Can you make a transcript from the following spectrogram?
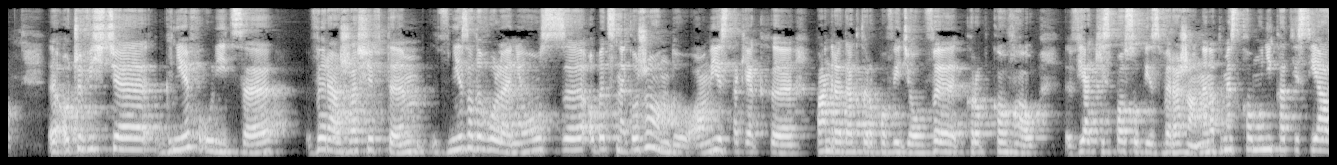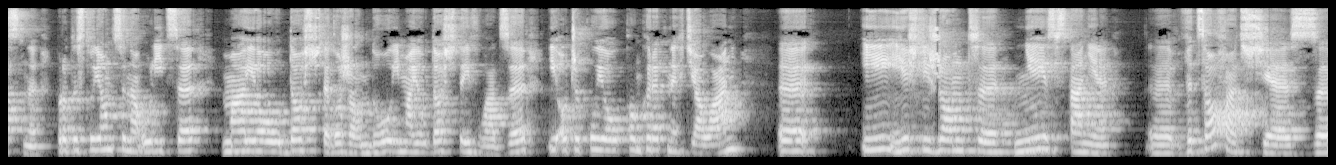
Oczywiście gniew ulicy wyraża się w tym w niezadowoleniu z obecnego rządu. On jest, tak jak e, pan redaktor powiedział, wykropkował, w jaki sposób jest wyrażany. Natomiast komunikat jest jasny. Protestujący na ulicy mają dość tego rządu i mają dość tej władzy i oczekują konkretnych działań. E, I jeśli rząd nie jest w stanie e, wycofać się z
